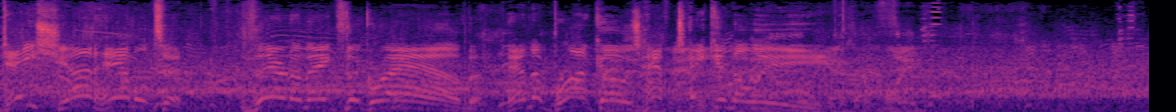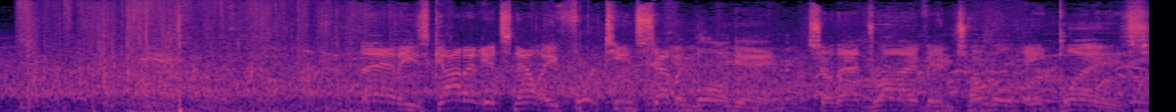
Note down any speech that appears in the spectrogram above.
DaeSean Hamilton there to make the grab. And the Broncos have taken the lead. He's got it. It's now a 14-7 ball game. So that drive in total eight plays.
